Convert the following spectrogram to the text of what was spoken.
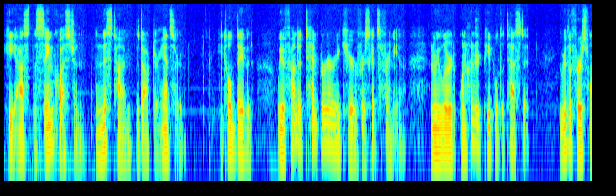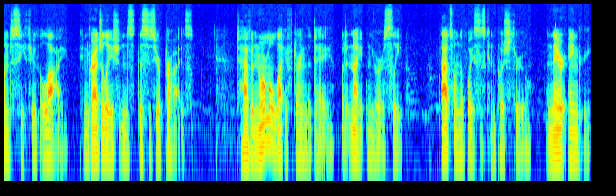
he asked the same question, and this time the doctor answered. He told David, We have found a temporary cure for schizophrenia, and we lured 100 people to test it. You were the first one to see through the lie. Congratulations, this is your prize. To have a normal life during the day, but at night when you are asleep. That's when the voices can push through, and they are angry.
